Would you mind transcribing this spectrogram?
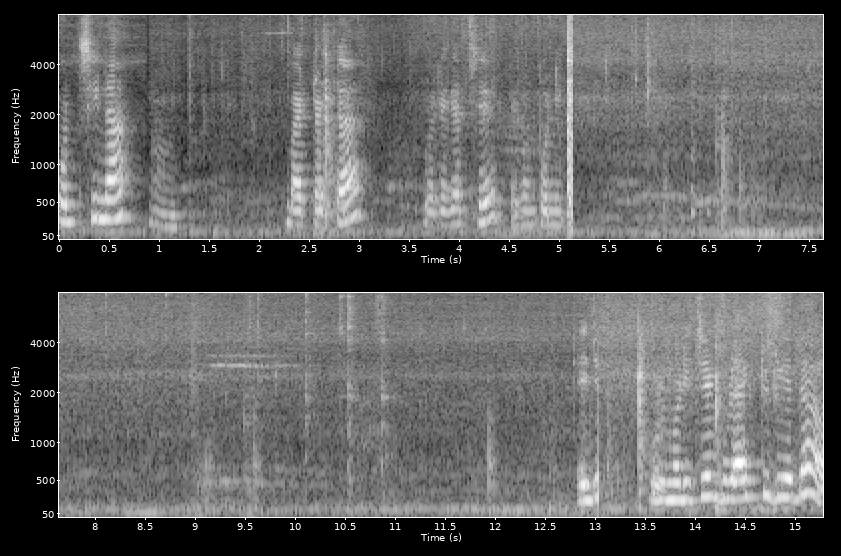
করছি না। বাটারটা বলে গেছে, এখন পনির। এই যে গোলমরিচের গুঁড়া একটু দিয়ে দাও,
